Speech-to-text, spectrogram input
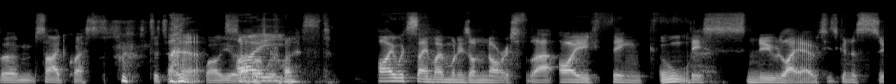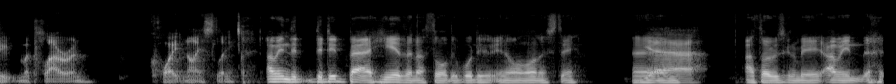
um, side quest to take while you're. I- quest. I would say my money's on Norris for that. I think Ooh. this new layout is going to suit McLaren quite nicely. I mean, they, they did better here than I thought they would. In all honesty, Um, yeah, I thought it was going to be. I mean,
